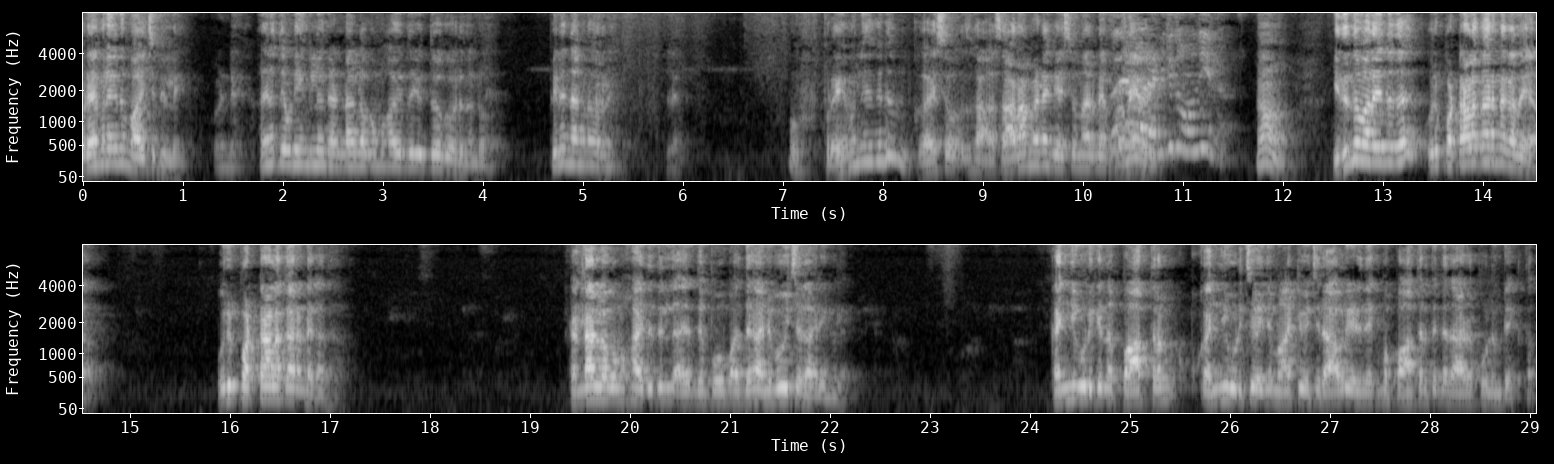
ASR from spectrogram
പ്രേമലേഖനം വായിച്ചിട്ടില്ലേ? ഉണ്ട്. അതിനകത്ത് എവിടെയെങ്കിലും രണ്ടാം ലോക മഹായുദ്ധ യുദ്ധമൊക്കെ വരുന്നുണ്ടോ? പിന്നെ എന്താ അങ്ങനെ പറഞ്ഞു? പ്രേമലേഖനം കേശവ സാറാമ്മയുടെയും കേശവനാരുടെയും പ്രണയം. എനിക്ക് തോന്നിയില്ല. ആ. ഇതെന്ന് പറയുന്നത് ഒരു പട്ടാളക്കാരന്റെ കഥയാണ് ഒരു പട്ടാളക്കാരന്റെ കഥ. രണ്ടാം ലോക മഹായുദ്ധത്തിൽ അദ്ദേഹം പോകുമ്പോൾ അദ്ദേഹം അനുഭവിച്ച കാര്യങ്ങൾ കഞ്ഞി കുടിക്കുന്ന പാത്രം കഞ്ഞി കുടിച്ചു കഴിഞ്ഞ് മാറ്റി വെച്ച് രാവിലെ എഴുന്നേൽക്കുമ്പോൾ പാത്രത്തിന്റെ താഴെ പോലും രക്തം.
